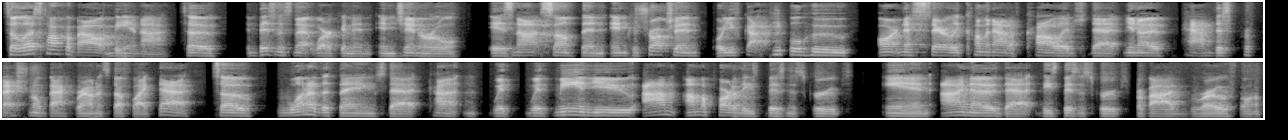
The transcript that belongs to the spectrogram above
So let's talk about BNI. So business networking in, in general is not something in construction or you've got people who aren't necessarily coming out of college that, you know, have this professional background and stuff like that. So one of the things that kind of with with me and you, I'm I'm a part of these business groups and I know that these business groups provide growth on a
